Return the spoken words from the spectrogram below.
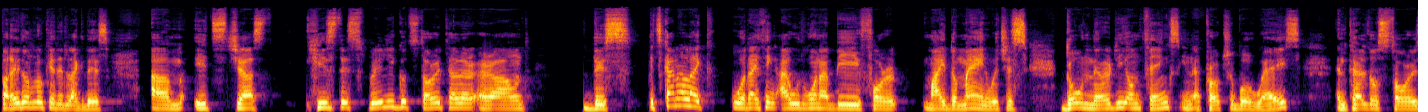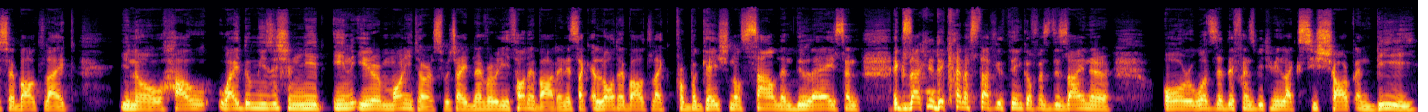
But i don't look at it like this. Um, it's just he's this really good storyteller around this. It's kind of like what I think I would want to be for my domain, which is go nerdy on things in approachable ways and tell those stories about like, you know, how, why do musicians need in-ear monitors, which I never really thought about. And it's like a lot about like propagation of sound and delays and exactly the kind of stuff you think of as designer. Or what's the difference between like C sharp and B,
